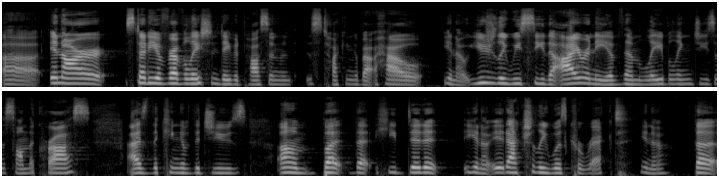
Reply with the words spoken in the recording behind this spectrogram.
Uh, in our study of Revelation, David Pawson is talking about how, you know, usually we see the irony of them labeling Jesus on the cross as the King of the Jews, um, but that he did it you know, it actually was correct. You know, the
